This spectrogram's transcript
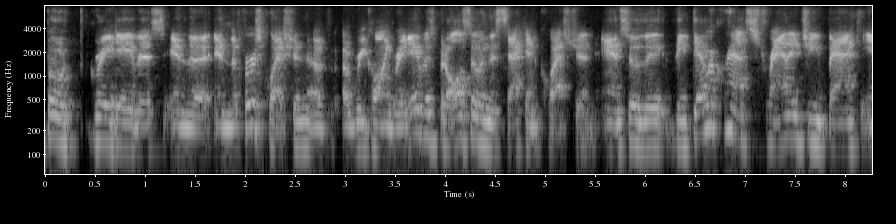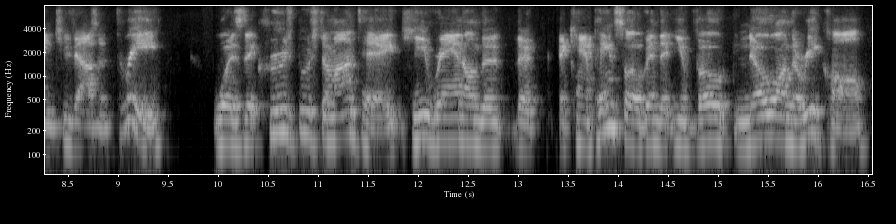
both Gray Davis in the in the first question of, of, recalling Gray Davis, but also in the second question. And so the the Democrat strategy back in 2003 was that Cruz Bustamante he ran on the, the the campaign slogan that you vote no on the recall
